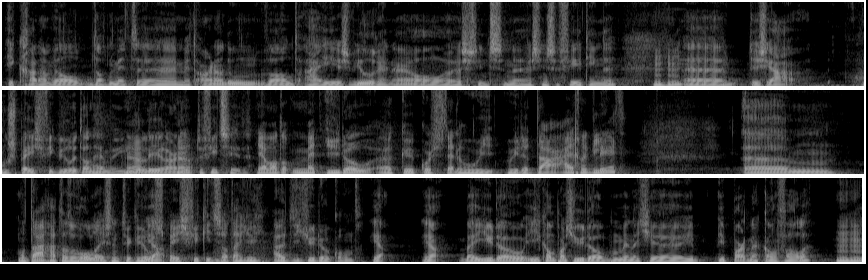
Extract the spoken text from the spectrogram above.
ik ga dan wel dat met, eh, met Arno doen, want hij is wielrenner al sinds, zijn, sinds zijn veertiende. Mhm. Dus ja, hoe specifiek wil je het dan hebben? Een Ja, judo-leraar die ja. op de fiets zit. Ja, want met judo eh, kun je kort vertellen hoe je, hoe je dat daar eigenlijk leert? Ehm, Want daar gaat dat rollen is natuurlijk heel Ja. specifiek iets dat uit, het judo komt. Ja, ja, bij judo, je kan pas judo op het moment dat je je, je partner kan vallen. Mhm.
